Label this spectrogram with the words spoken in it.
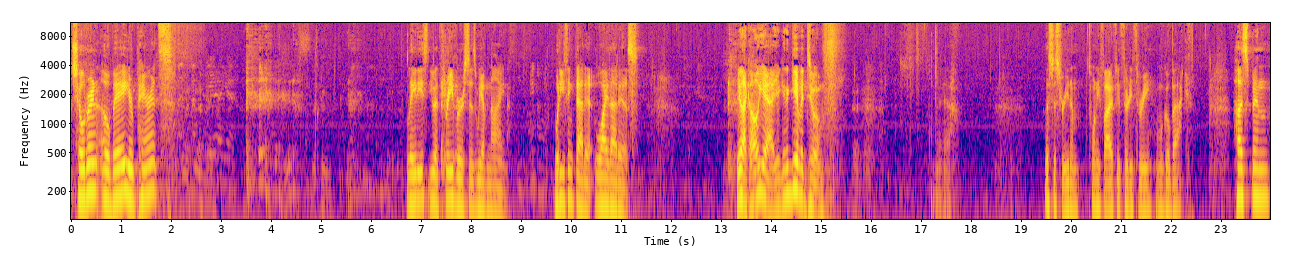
Children, obey your parents. Ladies, you had three verses. We have nine. What do you think that is? Why that is? You're like, oh yeah, you're to give it to them. Yeah. Let's just read them. 25 through 33, and we'll go back. Husband,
